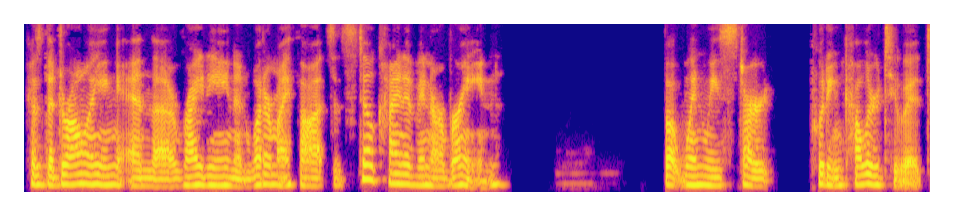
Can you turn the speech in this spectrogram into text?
because the drawing and the writing and what are my thoughts it's still kind of in our brain but when we start putting color to it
